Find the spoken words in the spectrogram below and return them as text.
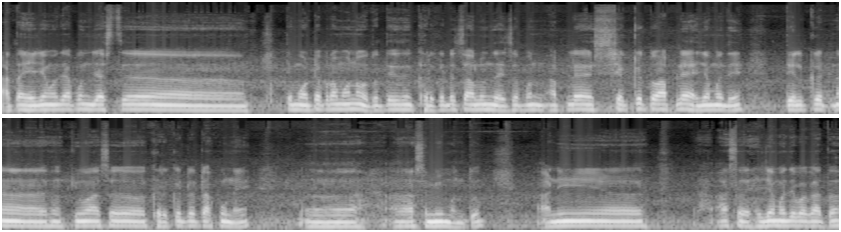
आता ह्याच्यामध्ये आपण जास्त ते मोठ्या प्रमाणात होतं ते खरकटं चालून जायचं पण आपल्या शक्यतो आपल्या ह्याच्यामध्ये तेलकट किंवा असं खरकट टाकू नये असं मी म्हणतो. आणि असं ह्याच्यामध्ये बघा आता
